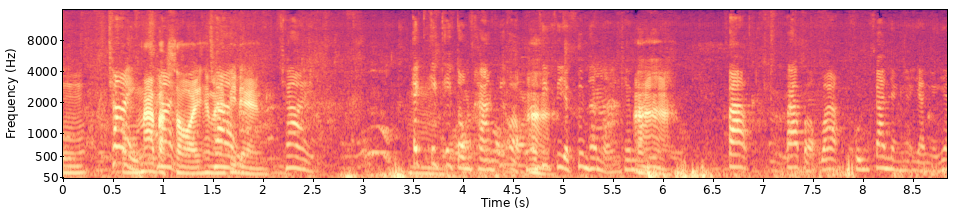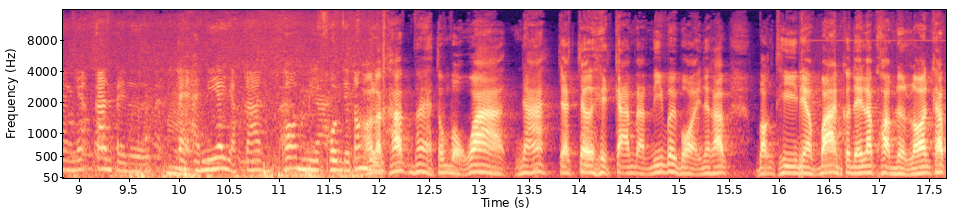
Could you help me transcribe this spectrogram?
ใช่ตรงหน้าปากซอยใช่ไหมพี่แดง ใช่ ไอ้ไอ้ไอ้ตรงทางที่ออกอ่า ที่พี่จะขึ้นถนนใช่ไหมอ่า ป้าป้าบอกว่าคุณกั้นอย่างเงี้ยอย่างเงี้ยอย่างเงี้ยกั้นไปเลย อืม แต่อันเนี้ยอย่ากั้นเพราะมีคนจะต้องเอาละครับแม่ต้องบอกว่านะจะเจอเหตุการณ์แบบนี้บ่อยๆนะครับ บางทีเนี่ยบ้านก็ได้รับความเดือดร้อนครับ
